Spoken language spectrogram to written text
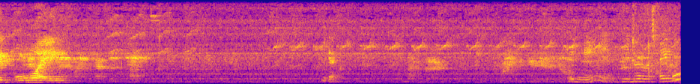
Good boy. Yeah. Good man. You doing the table?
